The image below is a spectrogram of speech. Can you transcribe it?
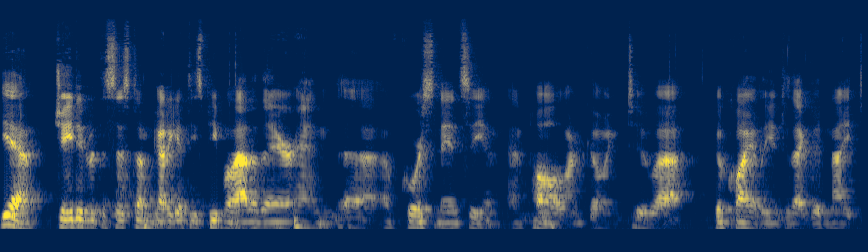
yeah, jaded with the system. Got to get these people out of there. And uh, of course, Nancy and, and, Paul aren't going to uh, go quietly into that good night.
